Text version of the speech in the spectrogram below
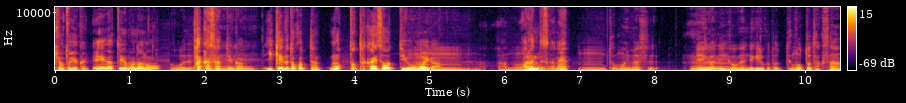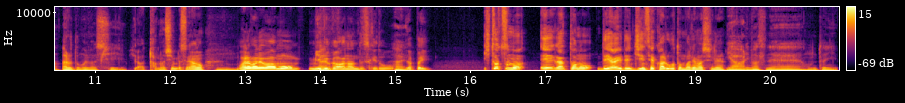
虚というか映画というものの高さっていうかいけるとこってもっと高いぞっていう思いがうん。あるんですかね。うんと思います。映画で表現できることってもっとたくさんあると思いますし、いや楽しみですね。あのうん。我々はもう見る側なんですけど、はい。やっぱり一つの映画との出会いで人生変わることもありますしね。いやありますね。本当に。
